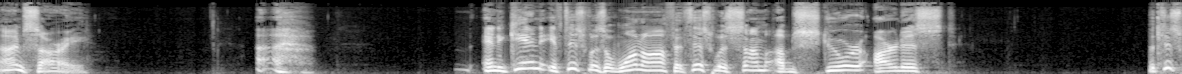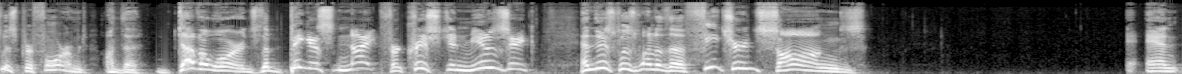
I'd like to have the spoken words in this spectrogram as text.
I'm sorry. Uh, and again, if this was a one off, if this was some obscure artist, but this was performed on the Dove Awards, the biggest night for Christian music. And this was one of the featured songs and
